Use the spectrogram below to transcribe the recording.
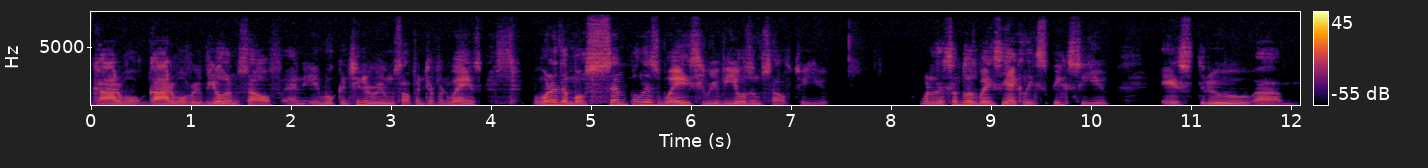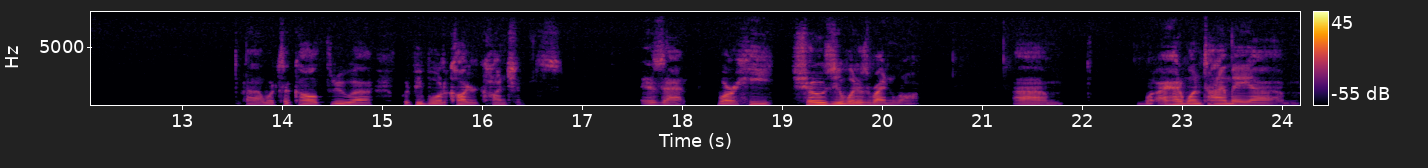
God will God will reveal Himself, and it will continue to reveal Himself in different ways. But one of the most simplest ways He reveals Himself to you, one of the simplest ways He actually speaks to you, is through um, uh, what's it called? Through uh, what people would call your conscience. Is that where He shows you what is right and wrong? Um, I had one time a um,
